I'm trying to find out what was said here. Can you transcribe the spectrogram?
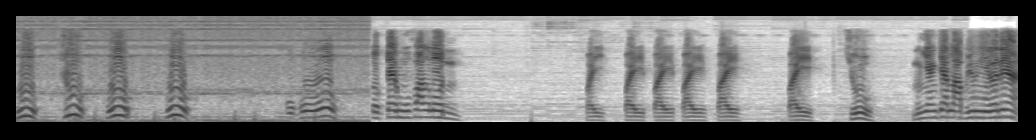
ชูชูชูชูโอ้โหตกใจหูฟังหล่นไปไปไปไปไปไปชูมึงยังจะหลับอยู่อีกเหรอเนี่ย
